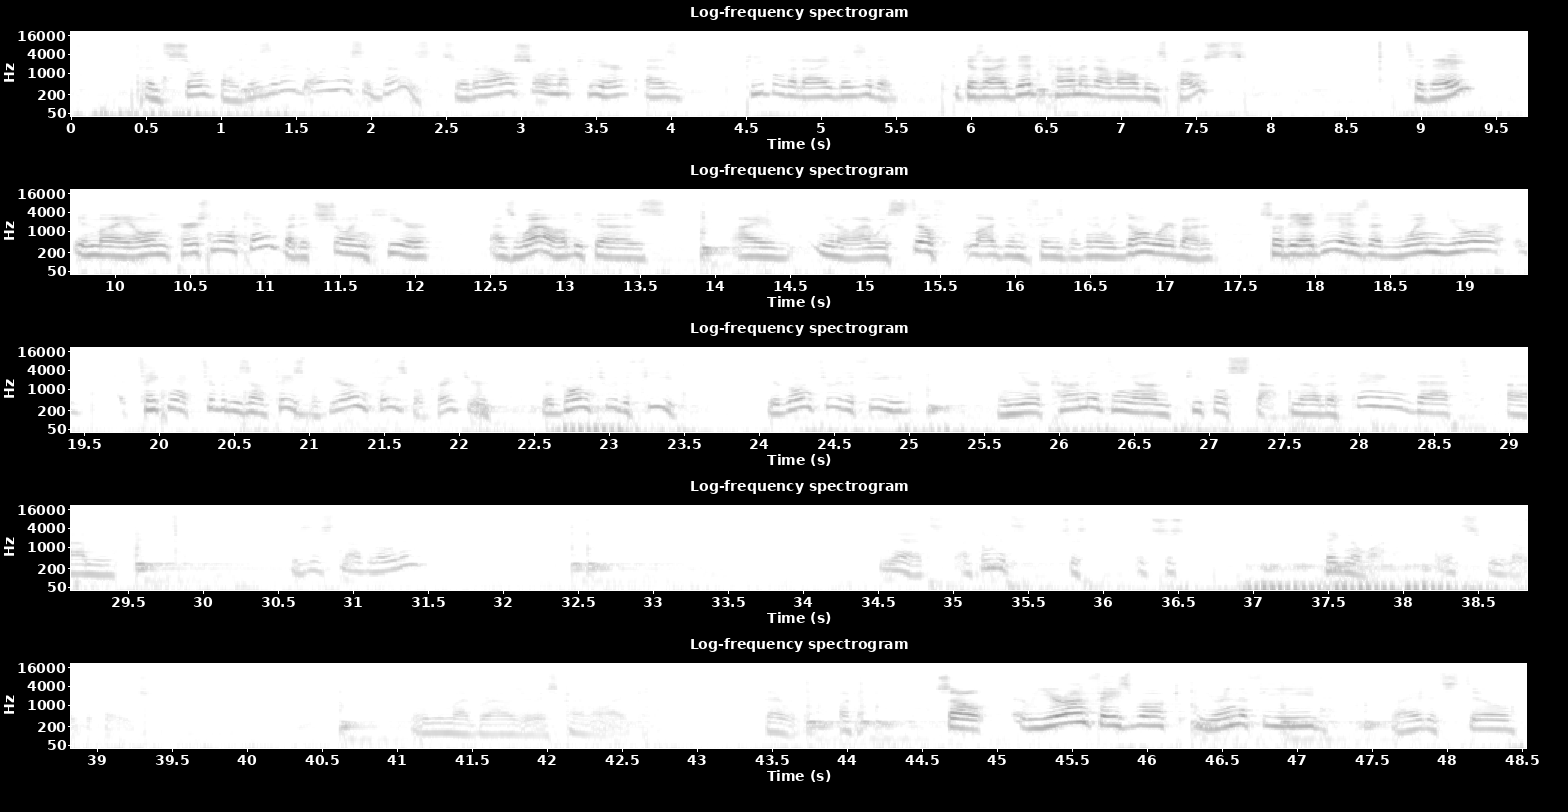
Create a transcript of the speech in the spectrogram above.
and sort by visited. Oh yes it does. So they're all showing up here as people that I visited because I did comment on all these posts today in my own personal account but it's showing here as well because I you know I was still logged into Facebook. Anyway don't worry about it. So the idea is that when you're taking activities on Facebook you're on Facebook right? You're you're going through the feed. You're going through the feed and you're commenting on people's stuff. Now the thing that um, is this not loading? Yeah it's I think it's just it's just taking a while. Let's reload the page maybe my browser is kind of like there we go. Okay. So you're on Facebook you're in the feed right? It's still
